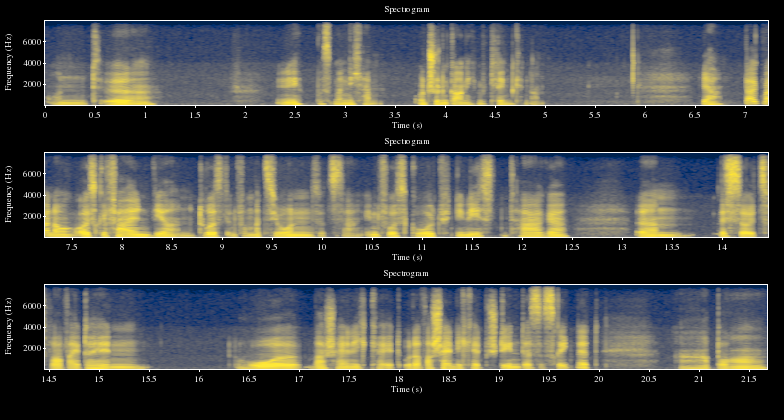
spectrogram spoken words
und äh, nee, muss man nicht haben. Und schon gar nicht mit kleinen Kindern. Ja, Bergwanderung ausgefallen, wir Touristinformationen, sozusagen Infos geholt für die nächsten Tage. Ähm, es soll zwar weiterhin hohe Wahrscheinlichkeit oder Wahrscheinlichkeit bestehen, dass es regnet, aber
